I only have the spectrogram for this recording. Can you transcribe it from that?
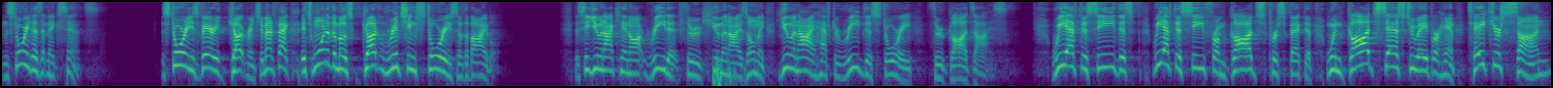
And the story doesn't make sense. The story is very gut wrenching. A matter of fact, it's one of the most gut wrenching stories of the Bible. But see, you and I cannot read it through human eyes only. You and I have to read this story through God's eyes. We have to see this, we have to see from God's perspective. When God says to Abraham, Take your son,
